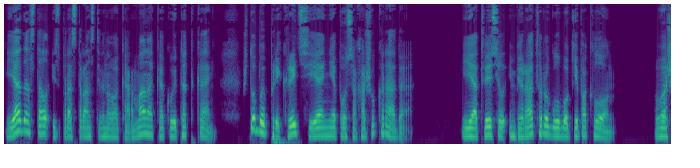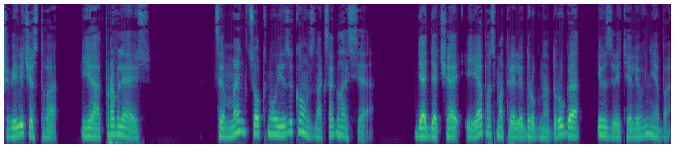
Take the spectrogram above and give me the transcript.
Я достал из пространственного кармана какую-то ткань, чтобы прикрыть сияние посоха Шукрада. И отвесил императору глубокий поклон. «Ваше Величество, я отправляюсь». Цимэнг цокнул языком в знак согласия. Дядя Чай и я посмотрели друг на друга и взлетели в небо.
